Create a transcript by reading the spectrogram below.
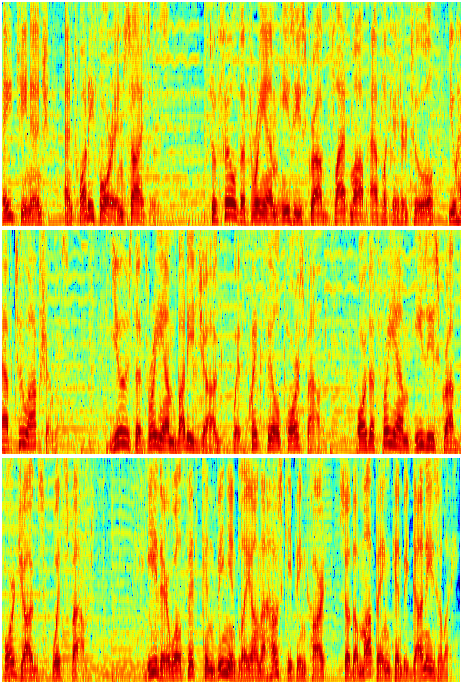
18 inch, and 24 inch sizes. To fill the 3M Easy Scrub Flat Mop Applicator tool, you have two options. Use the 3M Buddy Jug with Quick Fill Pour Spout or the 3M Easy Scrub Pour Jugs with Spout. Either will fit conveniently on the housekeeping cart so the mopping can be done easily.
